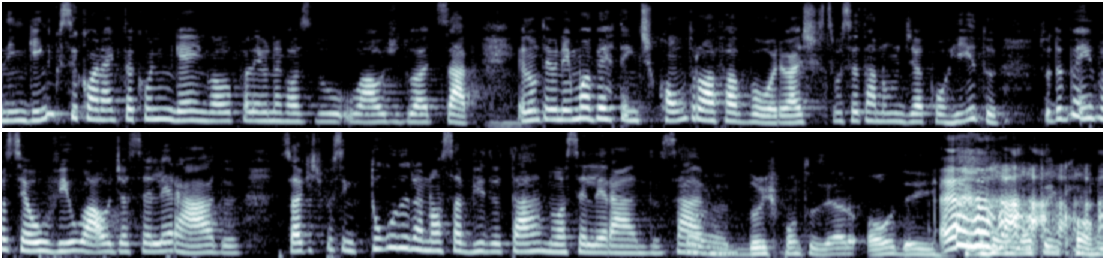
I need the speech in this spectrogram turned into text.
ninguém se conecta com ninguém, igual eu falei o negócio do o áudio do WhatsApp. Eu não tenho nenhuma vertente contra ou a favor. Eu acho que se você tá num dia corrido, tudo bem você ouvir o áudio acelerado. Só que, tipo assim, tudo na nossa vida tá no acelerado, sabe? Ah, 2.0 all day. não tem como.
